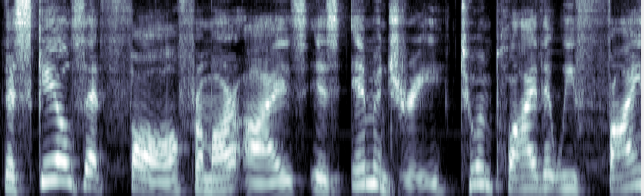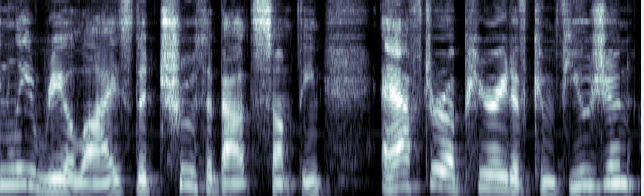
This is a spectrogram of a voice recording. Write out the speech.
The scales that fall from our eyes is imagery to imply that we finally realize the truth about something after a period of confusion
